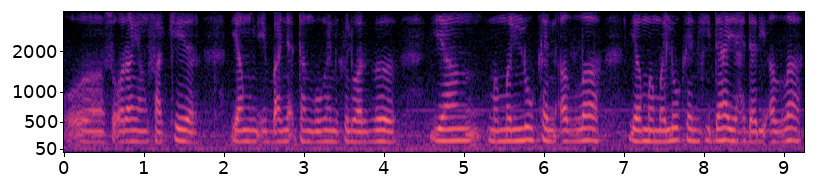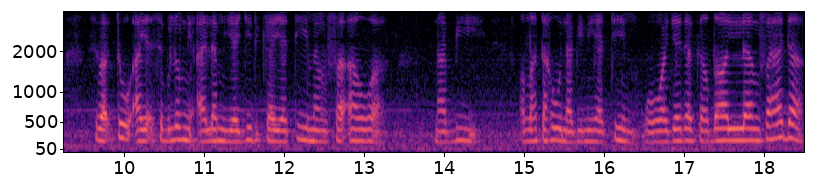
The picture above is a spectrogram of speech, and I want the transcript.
uh, seorang yang fakir yang banyak tanggungan keluarga yang memerlukan Allah yang memerlukan hidayah dari Allah sebab tu ayat sebelum ni alam yajidka yatiman fa'awa nabi Allah tahu Nabi ni yatim. Wa wajadaka dhallan fahada.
